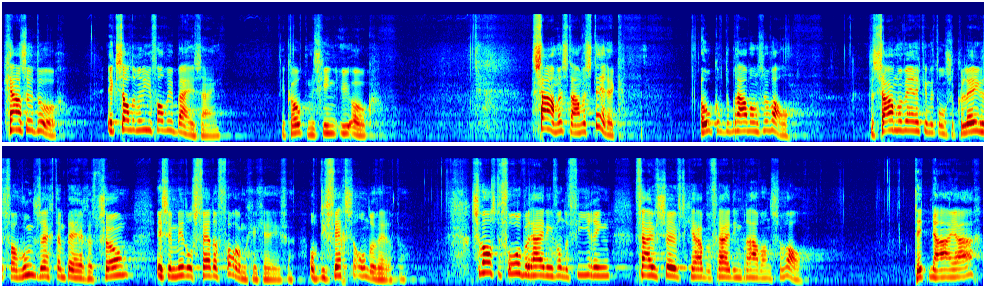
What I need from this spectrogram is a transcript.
Ga zo door. Ik zal er in ieder geval weer bij zijn. Ik hoop misschien u ook. Samen staan we sterk. Ook op de Brabantse Wal. De samenwerking met onze collega's van Woensrecht en Bergen is inmiddels verder vormgegeven op diverse onderwerpen. Zoals de voorbereiding van de viering 75 jaar bevrijding Brabantse Wal. Dit najaar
